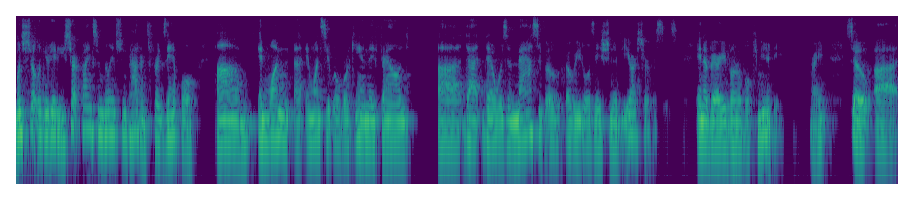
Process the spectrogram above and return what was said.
Once you start looking at your data, you start finding some really interesting patterns. For example, um, in, one, uh, in one state we're working in, they found uh, that there was a massive over- overutilization of ER services in a very vulnerable community, right? So uh,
